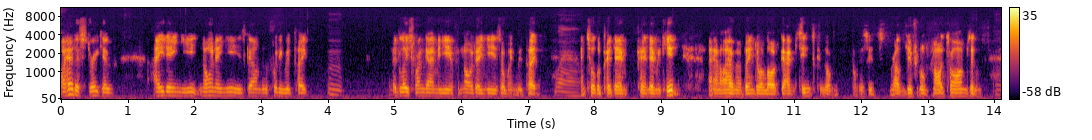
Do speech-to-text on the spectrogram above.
I had a streak of 18 years, 19 years going to the footy with Pete. Mm. At least one game a year for 19 years I went with Pete Wow. until the pandem- pandemic hit. And I haven't been to a live game since because obviously it's rather difficult night times and Mm.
